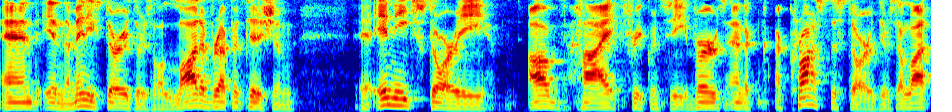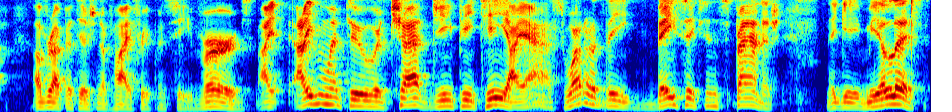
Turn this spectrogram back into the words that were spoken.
And in the mini stories, there's a lot of repetition uh, in each story of high frequency verbs. And across the story, there's a lot of repetition of high frequency verbs. I, I even went to Chat GPT. I asked, what are the basics in Spanish? They gave me a list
